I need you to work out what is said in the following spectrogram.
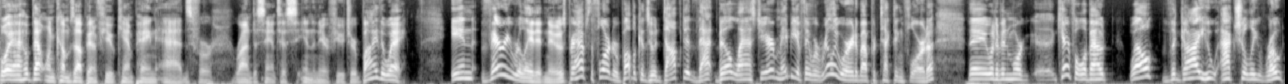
Boy, I hope that one comes up in a few campaign ads for Ron DeSantis in the near future. By the way, In very related news, perhaps the Florida Republicans who adopted that bill last year, maybe if they were really worried about protecting Florida, they would have been more uh, careful about, well, the guy who actually wrote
